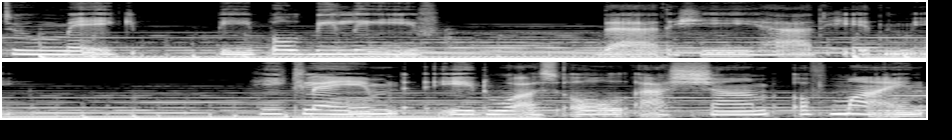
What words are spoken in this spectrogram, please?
to make people believe that he had hit me. He claimed it was all a sham of mine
